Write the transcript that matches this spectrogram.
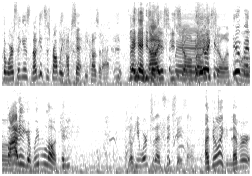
The worst thing is Nuggetz is probably upset because of that. Yeah, yeah, he's Nah, like, he's, he's chilling, bro. Like, chilling. You've Come been on. bodying him. Leave him alone. Yo, he worked for that Stitch face all I feel like Never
